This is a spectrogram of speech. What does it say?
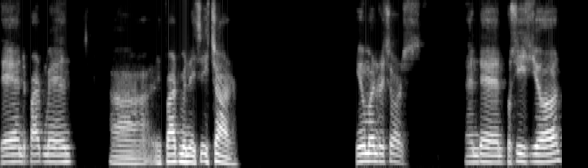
Then department, uh, department is HR. Human resource. And then position,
